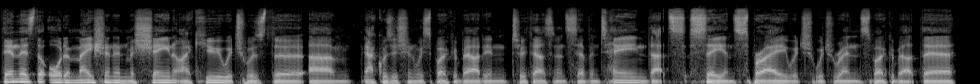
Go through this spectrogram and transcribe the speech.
Then there's the automation and machine IQ, which was the um, acquisition we spoke about in 2017. That's See and Spray, which which Ren spoke about there.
